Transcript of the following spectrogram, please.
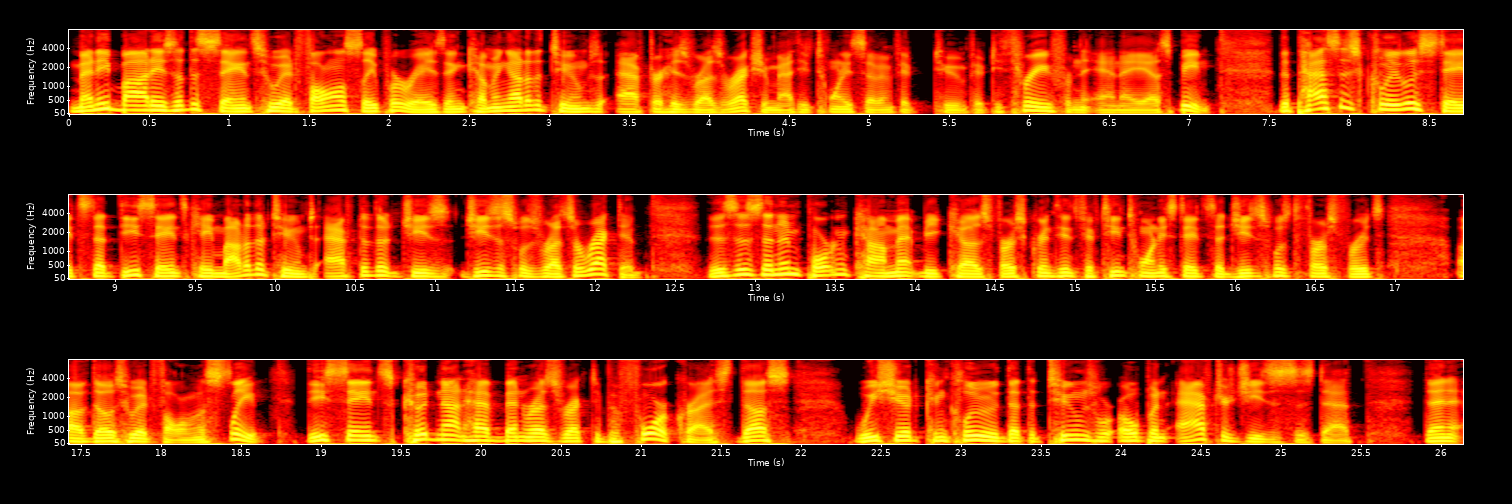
Many bodies of the saints who had fallen asleep were raised and coming out of the tombs after his resurrection. Matthew 27, 52, and 53 from the NASB. The passage clearly states that these saints came out of their tombs after the Jesus, Jesus was resurrected. This is an important comment because 1 Corinthians 15, 20 states that Jesus was the first fruits of those who had fallen asleep. These saints could not have been resurrected before Christ. Thus, we should conclude that the tombs were opened after Jesus' death. Then,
